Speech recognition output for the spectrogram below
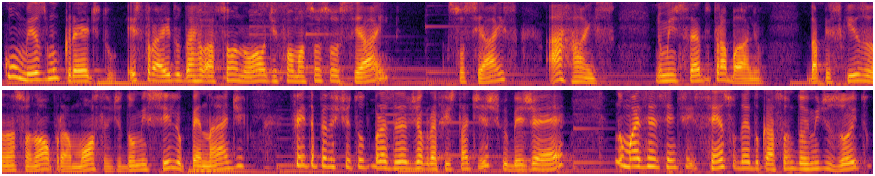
com o mesmo crédito, extraído da Relação Anual de Informações Sociais, Sociais a RAIS, no Ministério do Trabalho, da Pesquisa Nacional para Amostra de Domicílio, PENAD, feita pelo Instituto Brasileiro de Geografia e Estatística, IBGE, no mais recente Censo da Educação de 2018,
